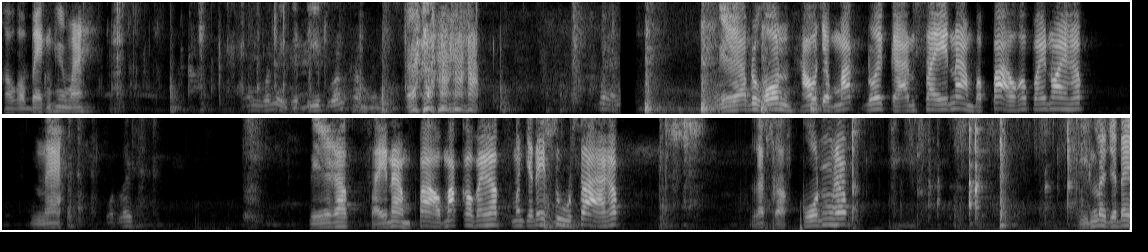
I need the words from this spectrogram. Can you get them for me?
เขาก็แบ่งให้มา วันนี้ก็ดีดวันคำกันนี่ครับทุกคนเราจะมักโดยการใส่น้ำเปล่าๆเข้าไปหน่อยครับนะหมดเลยนี่ครับ ใส่น้ำเปล่ามักเข้าไปครับ มันจะได้สูซ่าครับ แล้วก็ก้นครับกินแล้วจะได้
